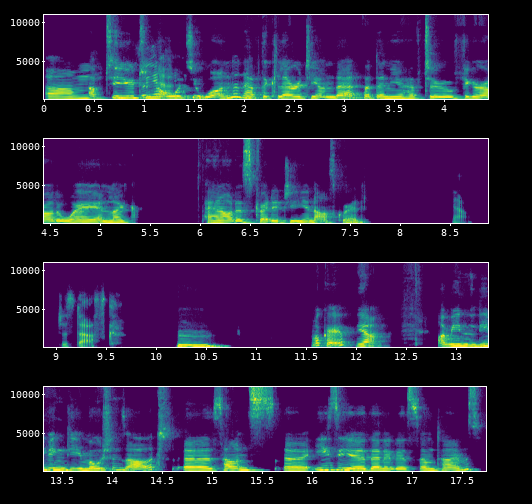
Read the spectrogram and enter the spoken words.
Um, Up to you to so know yeah. what you want and have the clarity on that, but then you have to figure out a way and like pan out a strategy and ask for it. Yeah, just ask. Hmm. Okay, yeah. I mean, leaving the emotions out uh, sounds uh, easier than it is sometimes,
